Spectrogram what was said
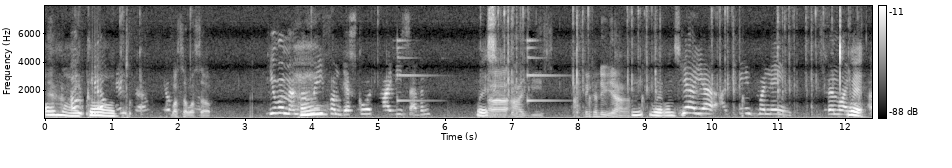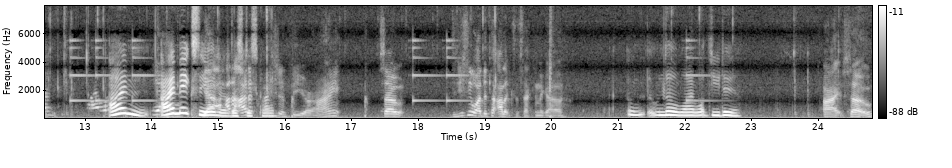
Oh my god. What's up? What's up? You remember me from Discord IV7? Wait, Uh, I, I think I do. Yeah. mm, wait one sec. Yeah, yeah. I changed my name. It's been like. Wait. a- I'm. Yeah. I makes the yeah, owner I, of this I had a Discord. question for you, alright? So, did you see what I did to Alex a second ago? Mm, No, why? What do you do? Alright, so,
